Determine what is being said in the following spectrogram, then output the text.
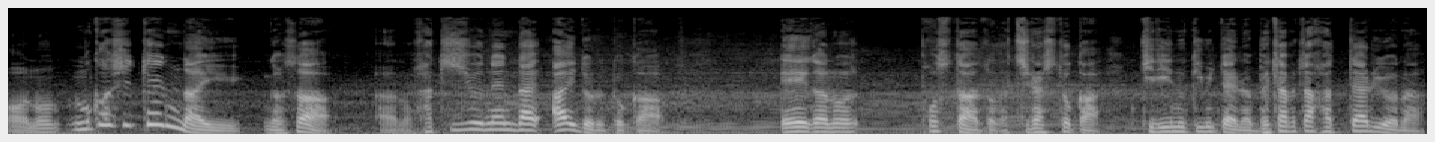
あの、昔店内がさ、あの、80年代アイドルとか、映画のポスターとかチラシとか切り抜きみたいなベタベタ貼ってあるような、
